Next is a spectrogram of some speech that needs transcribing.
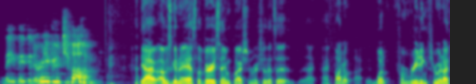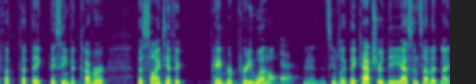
they, they did a really good job. Yeah, I, I was going to ask the very same question, Richard. That's a. I, I thought it, what from reading through it, I thought that they they seemed to cover the scientific paper pretty well. Yeah. I mean, it, it, seems like they captured the essence of it, and I,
